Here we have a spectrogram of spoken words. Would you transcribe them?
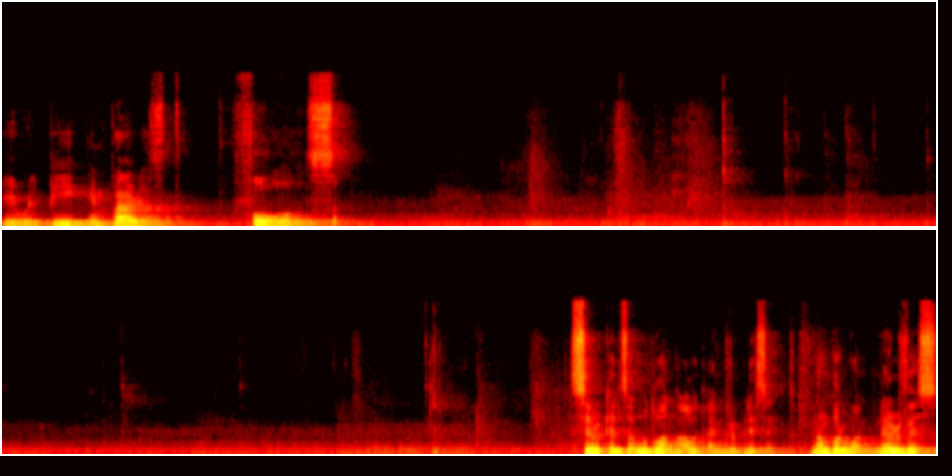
he will be embarrassed. Falls. Circle the odd one out and replace it. Number one, nervous,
